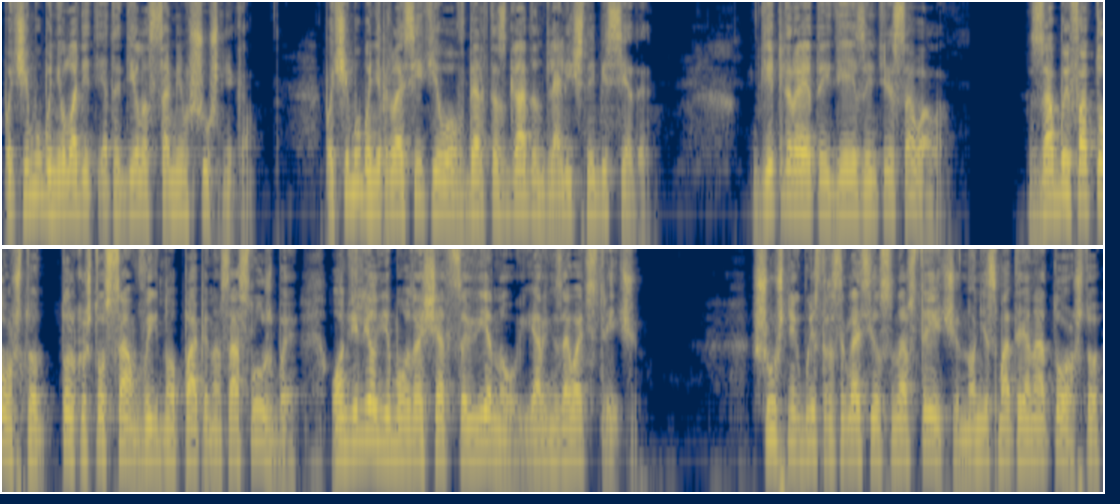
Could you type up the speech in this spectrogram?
Почему бы не уладить это дело с самим Шушником? Почему бы не пригласить его в Бертесгаден для личной беседы? Гитлера эта идея заинтересовала. Забыв о том, что только что сам выгнал Папина со службы, он велел ему возвращаться в Вену и организовать встречу. Шушник быстро согласился на встречу, но, несмотря на то, что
